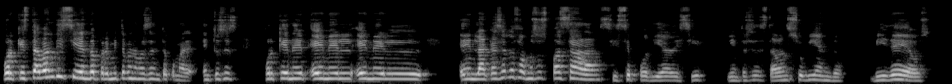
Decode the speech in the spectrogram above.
Porque estaban diciendo, permítame nomás comer. Entonces, porque en el, en el, en el, en la casa de los famosos pasada sí se podía decir, y entonces estaban subiendo videos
